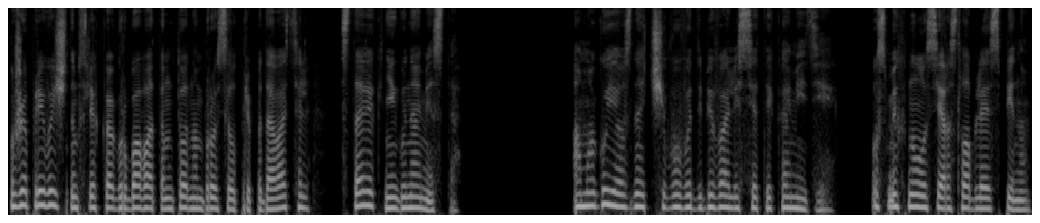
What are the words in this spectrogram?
Уже привычным, слегка грубоватым тоном бросил преподаватель, ставя книгу на место. «А могу я узнать, чего вы добивались этой комедии?» Усмехнулась я, расслабляя спину.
